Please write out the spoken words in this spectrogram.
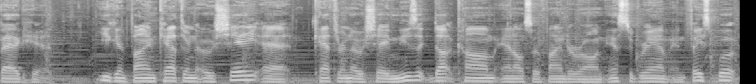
Baghead. You can find Kathryn O'Shea at kathryno'sheamusic.com and also find her on Instagram and Facebook.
